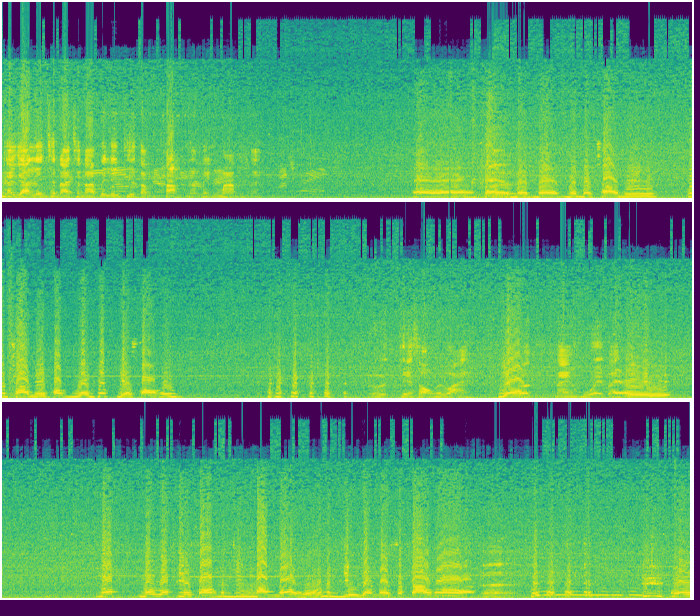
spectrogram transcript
ถ้าอยากเล่นชนะชนะไปเล่นเทียร์ต่ำๆนะแม่งมันนะอ๋อใช่เมื่อเมื่อเมื่อเมื่อเช้านี้เมื่อเช้านี้ผมเล่นแค่เทียร์สองเอง เออเทียร์สองไม่ไหวเนี่ยรถแม่งห่วยไปเอ้ย รถรถรถเทียร์สองมันยิงมันนะโอ้โหมันยิงอย่างแบบสตาร์วอลเออเออ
